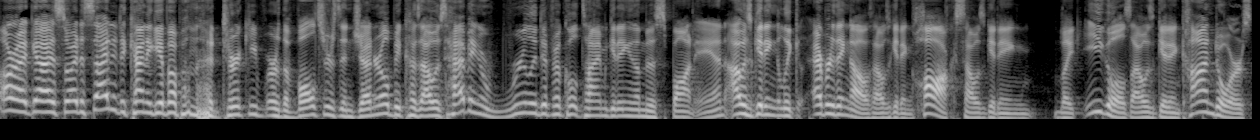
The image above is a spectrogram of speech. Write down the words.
All right, guys, so I decided to kind of give up on the turkey or the vultures in general because I was having a really difficult time getting them to spawn in. I was getting like everything else. I was getting hawks, I was getting like eagles, I was getting condors.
